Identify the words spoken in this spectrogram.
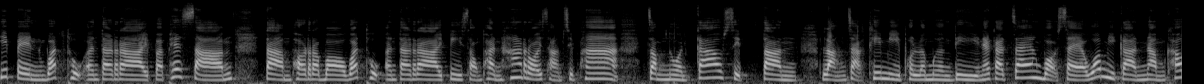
ที่เป็นวัตถุอันตรายประเภท 3 ตามพรบวัตถุอันตรายปี 2535 จำนวน 90 ตัน หลังจากที่มีพลเมืองดีนะคะแจ้งเบาะแสว่ามีการนำเข้า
